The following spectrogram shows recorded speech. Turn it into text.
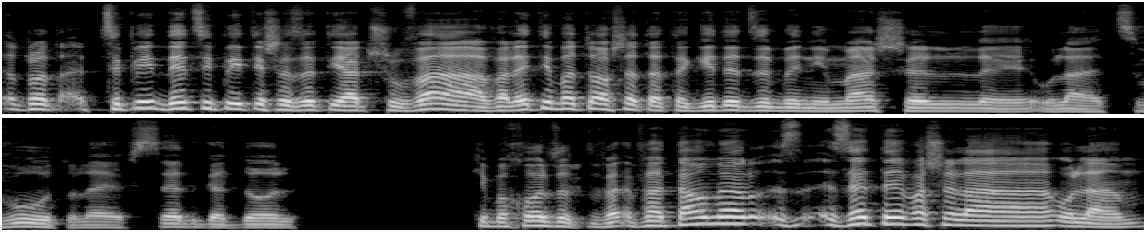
זאת אומרת, ציפי, די ציפיתי שזו תהיה התשובה, אבל הייתי בטוח שאתה תגיד את זה בנימה של אה, אולי עצבות, אולי הפסד גדול. כי בכל זאת, ואתה אומר, זה טבע של העולם,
